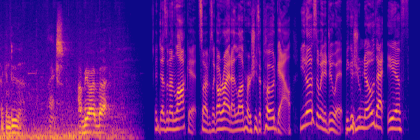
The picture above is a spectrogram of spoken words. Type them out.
I can do that. Thanks. I'll be right back. It doesn't unlock it. So I was like, all right, I love her. She's a code gal. You know, that's the way to do it because you know that if,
